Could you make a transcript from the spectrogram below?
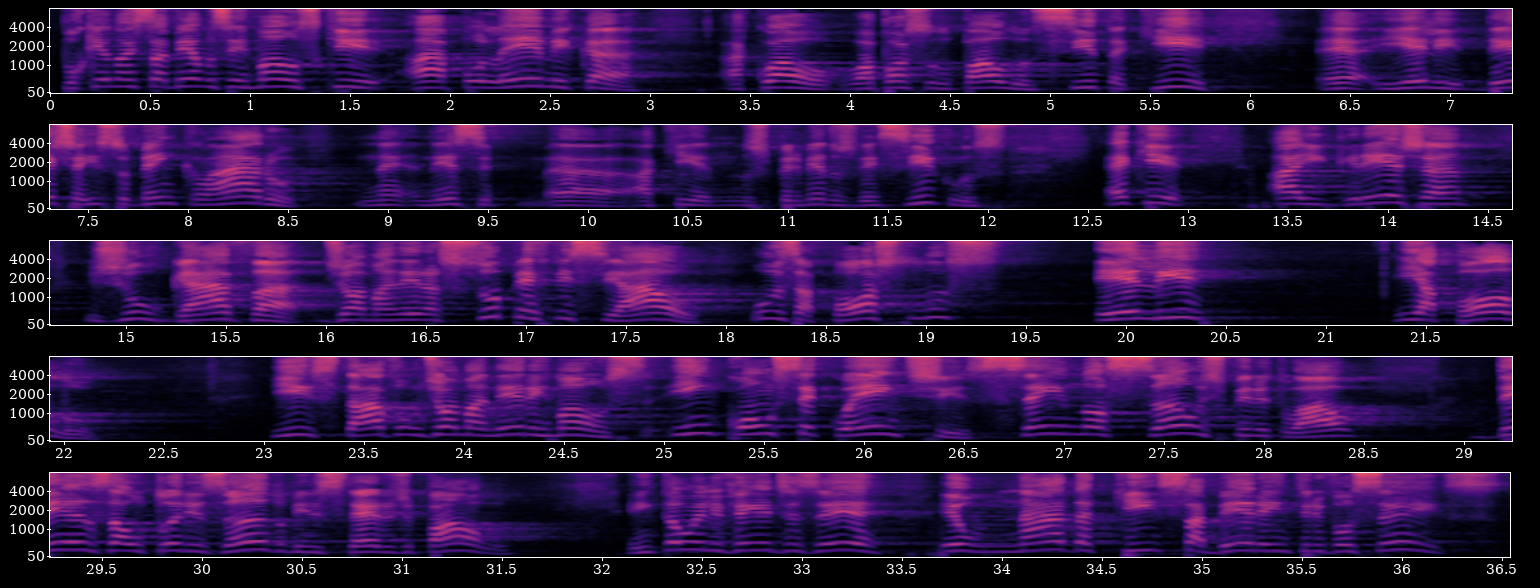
porque nós sabemos, irmãos, que a polêmica a qual o apóstolo Paulo cita aqui, é, e ele deixa isso bem claro né, nesse, uh, aqui nos primeiros versículos, é que a igreja julgava de uma maneira superficial os apóstolos ele e Apolo, e estavam de uma maneira, irmãos, inconsequente, sem noção espiritual, desautorizando o ministério de Paulo. Então ele vem a dizer: Eu nada quis saber entre vocês.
